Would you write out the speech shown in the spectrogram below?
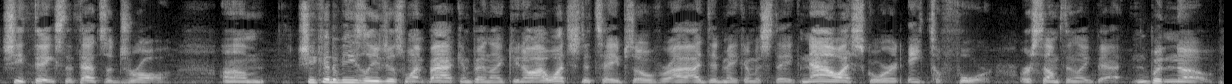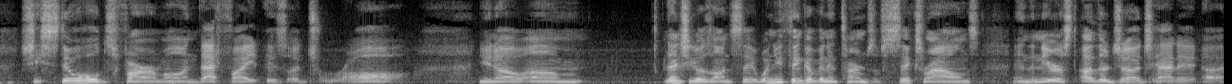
she thinks that that's a draw. Um, she could have easily just went back and been like, you know, I watched the tapes over. I, I did make a mistake. Now I score it eight to four or something like that. But no, she still holds firm on that fight is a draw. You know, um, then she goes on to say, when you think of it in terms of six rounds, and the nearest other judge had it uh,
